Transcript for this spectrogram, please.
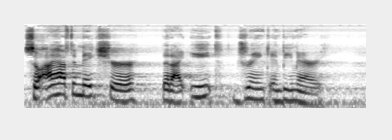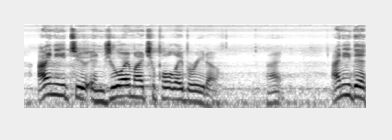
So I have to make sure that I eat, drink, and be merry. I need to enjoy my Chipotle burrito, right? I need to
